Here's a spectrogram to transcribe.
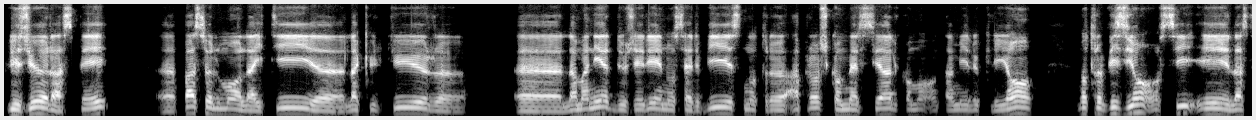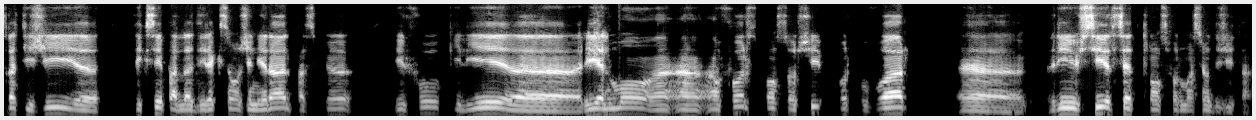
plusieurs aspects, euh, pas seulement l'IT, euh, la culture, euh, la manière de gérer nos services, notre approche commerciale, comment entamer le client, notre vision aussi et la stratégie fixée par la direction générale parce que il faut qu'il y ait réellement un, un, fort sponsorship pour pouvoir réussir cette transformation digitale.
